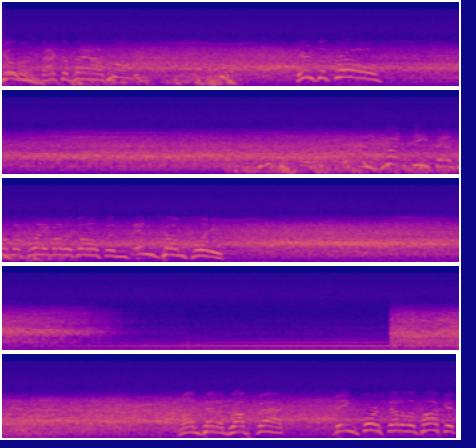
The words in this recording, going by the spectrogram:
Gilbert back to pass. Here's the throw. Good defense on the play by the Dolphins. Incomplete. Montana drops back, being forced out of the pocket.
